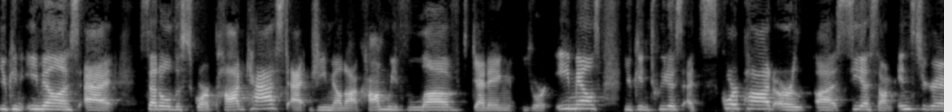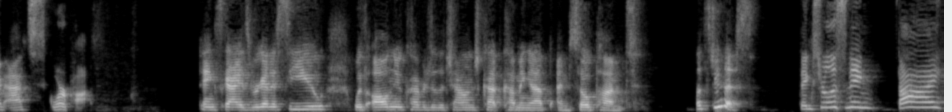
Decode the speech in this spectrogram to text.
You can email us at settle the score podcast at gmail.com. We've loved getting your emails. You can tweet us at scorepod or uh, see us on Instagram at scorepod. Thanks, guys. We're going to see you with all new coverage of the Challenge Cup coming up. I'm so pumped. Let's do this. Thanks for listening. Bye.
